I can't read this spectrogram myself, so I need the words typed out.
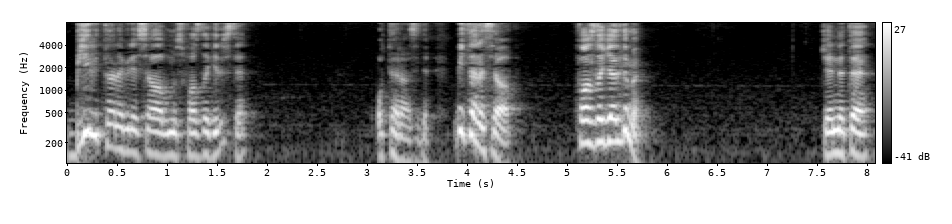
Bir tane bile sevabımız fazla gelirse o terazide bir tane sevap fazla geldi mi? Cennete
